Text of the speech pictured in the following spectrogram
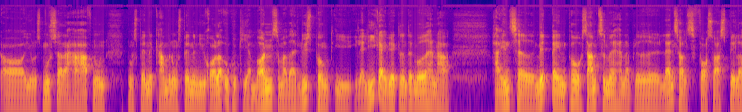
og Jonas Musa, der har haft nogle, nogle spændende kampe, nogle spændende nye roller. Ugo Guillamon, som har været et lyspunkt i, i La Liga i virkeligheden, den måde han har, har indtaget midtbanen på, samtidig med at han er blevet landsholdsforsvarsspiller.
